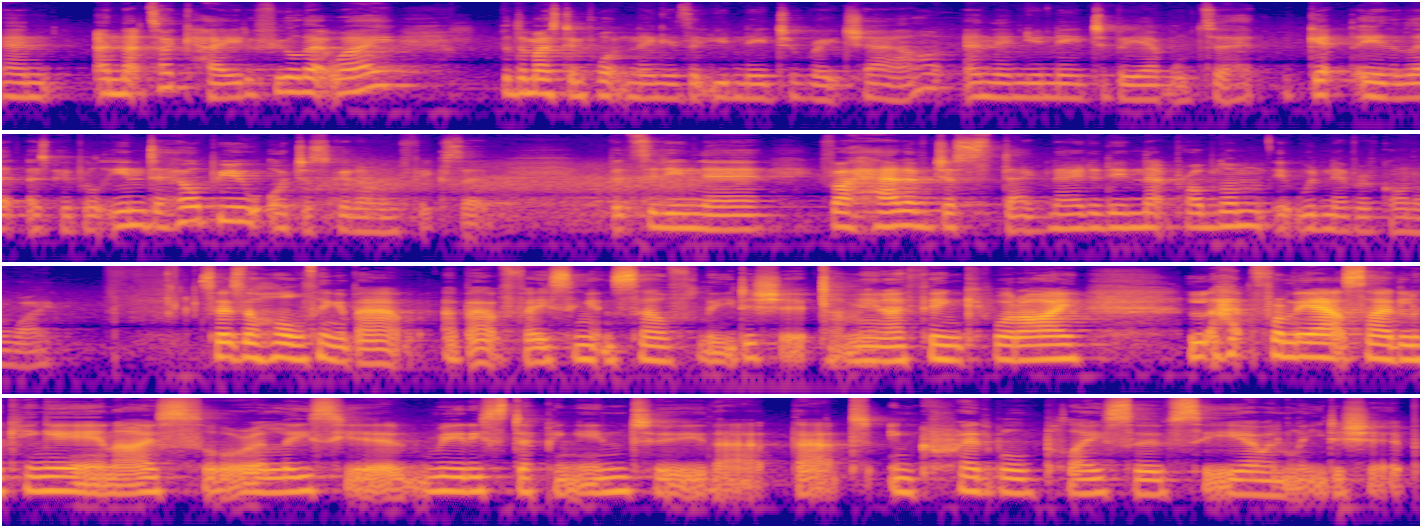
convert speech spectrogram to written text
and and that's okay to feel that way. But the most important thing is that you need to reach out, and then you need to be able to get either let those people in to help you, or just get on and fix it. But sitting there, if I had have just stagnated in that problem, it would never have gone away. So it's the whole thing about about facing it and self leadership. I mean, I think what I from the outside looking in, I saw Alicia really stepping into that that incredible place of CEO and leadership,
